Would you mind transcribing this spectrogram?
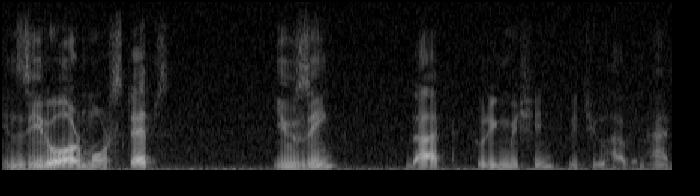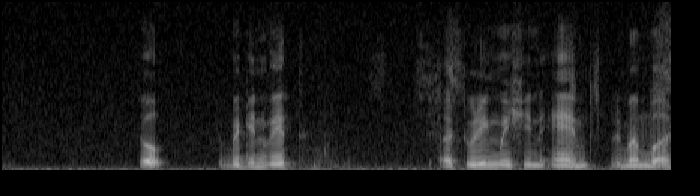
in 0 or more steps using that Turing machine which you have in hand. So, to begin with a Turing machine M remember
